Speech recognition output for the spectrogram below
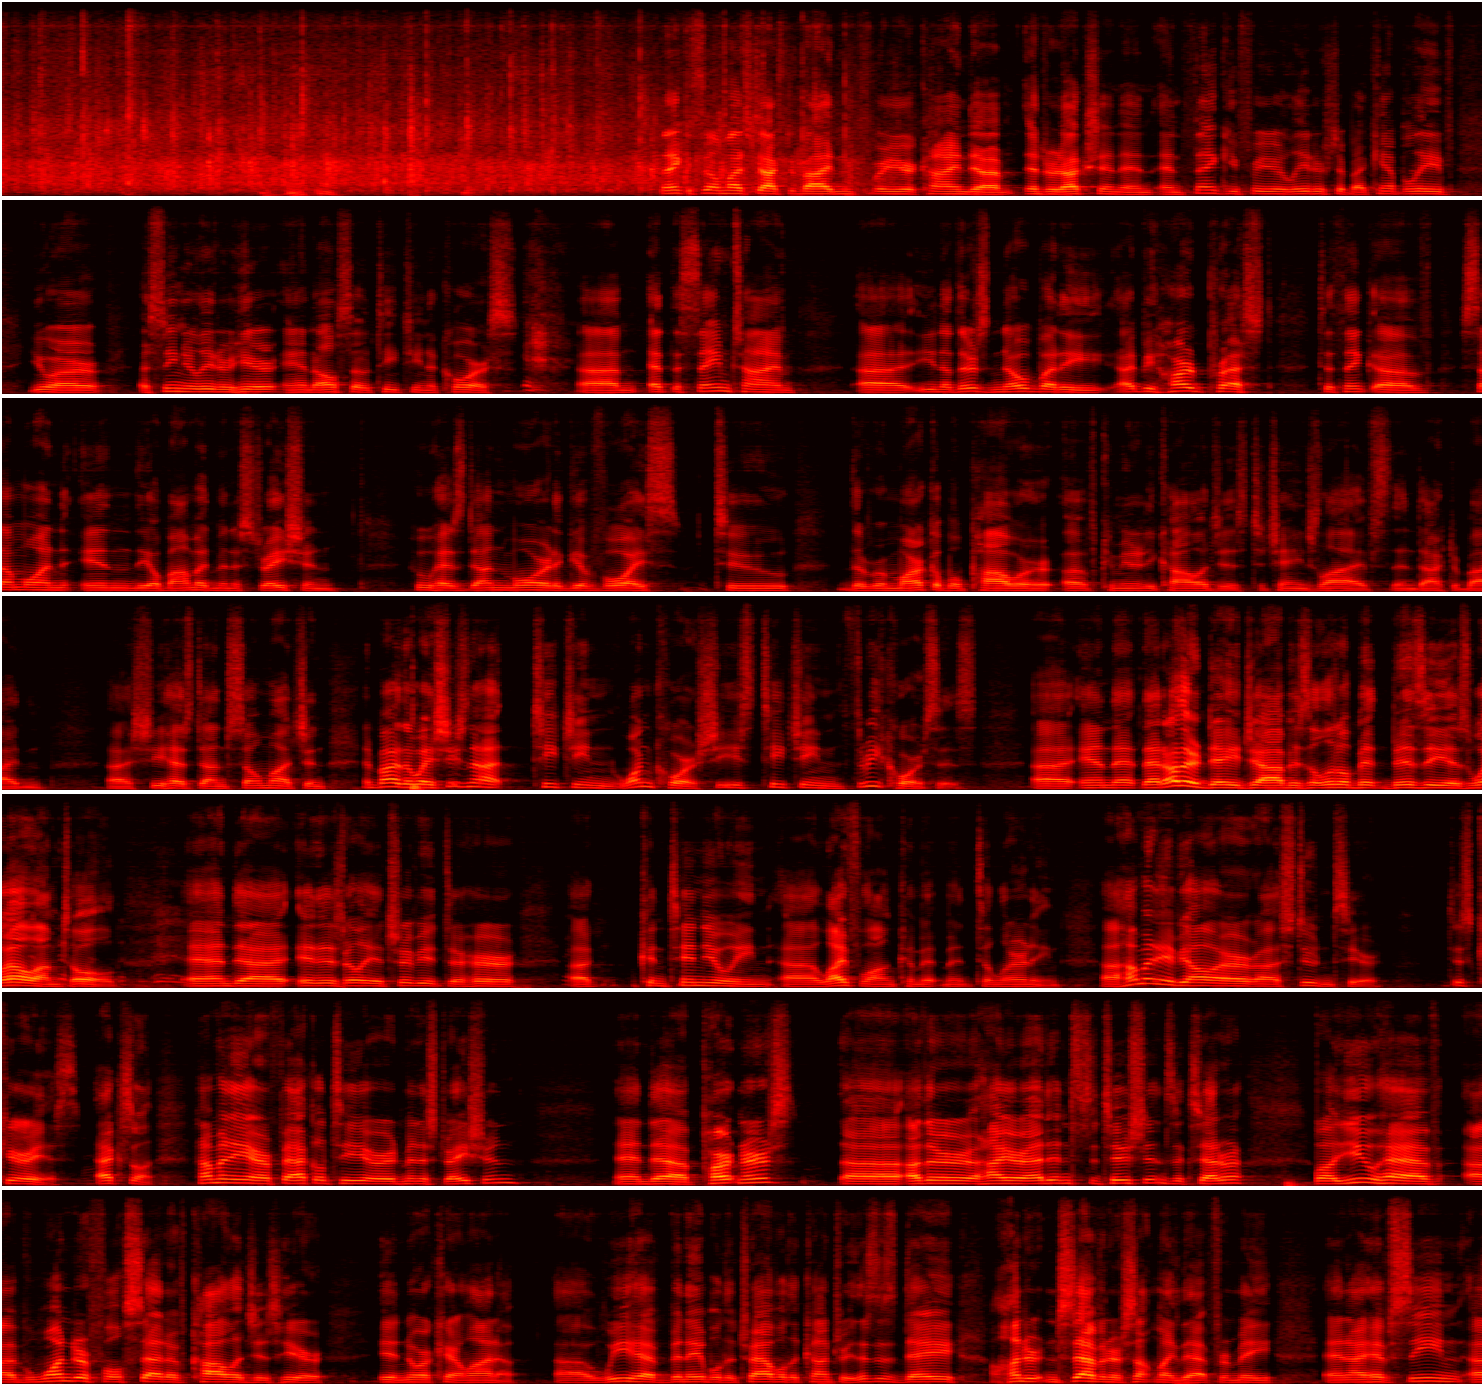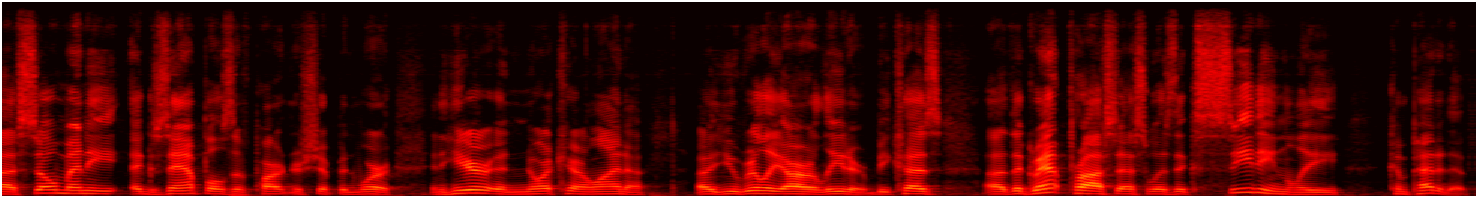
Thank you so much, Dr. Biden, for your kind uh, introduction, and, and thank you for your leadership. I can't believe you are a senior leader here and also teaching a course. Um, at the same time, uh, you know, there's nobody, I'd be hard pressed to think of someone in the Obama administration who has done more to give voice to the remarkable power of community colleges to change lives than Dr. Biden. Uh, she has done so much. And, and by the way, she's not teaching one course, she's teaching three courses. Uh, and that, that other day job is a little bit busy as well, I'm told. and uh, it is really a tribute to her uh, continuing uh, lifelong commitment to learning. Uh, how many of y'all are students here? Just curious. Excellent. How many are faculty or administration? And partners? Uh, other higher ed institutions, et cetera. Well, you have a wonderful set of colleges here in North Carolina. Uh, we have been able to travel the country. This is day 107 or something like that for me, and I have seen uh, so many examples of partnership and work. And here in North Carolina, uh, you really are a leader because uh, the grant process was exceedingly competitive.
